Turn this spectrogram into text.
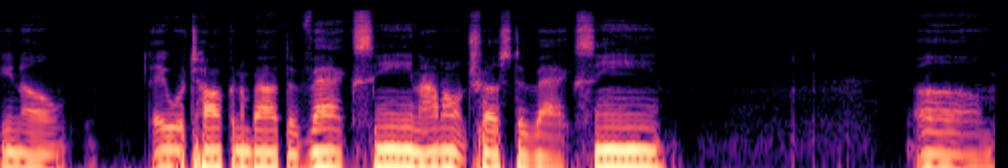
you know, they were talking about the vaccine. I don't trust the vaccine. Um,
